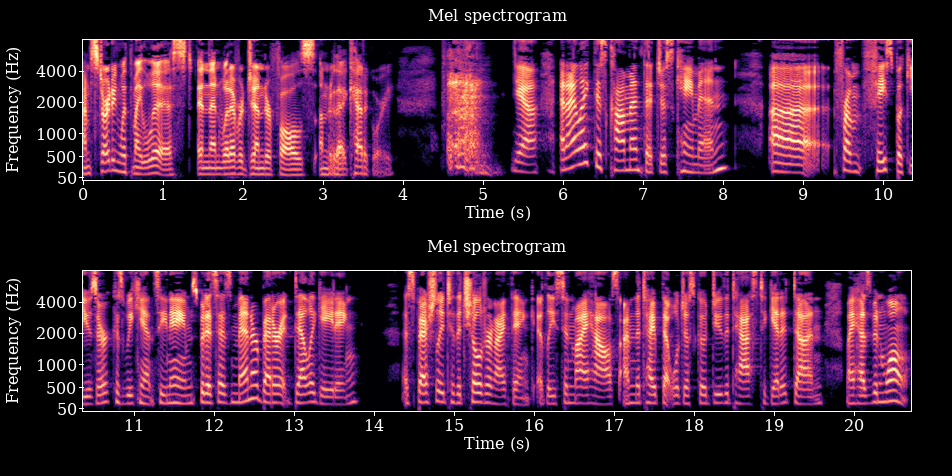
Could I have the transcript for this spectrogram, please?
I'm starting with my list and then whatever gender falls under that category. Yeah. And I like this comment that just came in uh, from Facebook user because we can't see names, but it says men are better at delegating, especially to the children, I think, at least in my house. I'm the type that will just go do the task to get it done. My husband won't.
